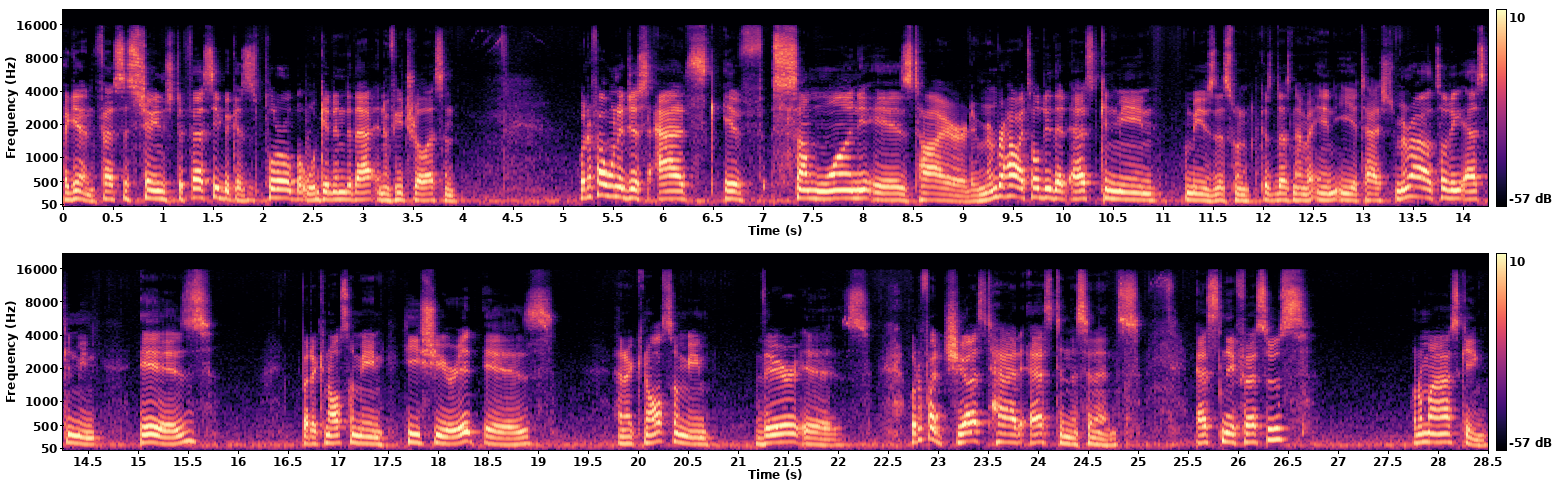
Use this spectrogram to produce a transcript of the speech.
Again, fessus changed to fessi because it's plural, but we'll get into that in a future lesson. What if I want to just ask if someone is tired? Remember how I told you that est can mean, let me use this one because it doesn't have an ne attached. Remember how I told you est can mean is, but it can also mean he, she, or it is, and it can also mean there is. What if I just had est in the sentence? Estne fessus? What am I asking?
